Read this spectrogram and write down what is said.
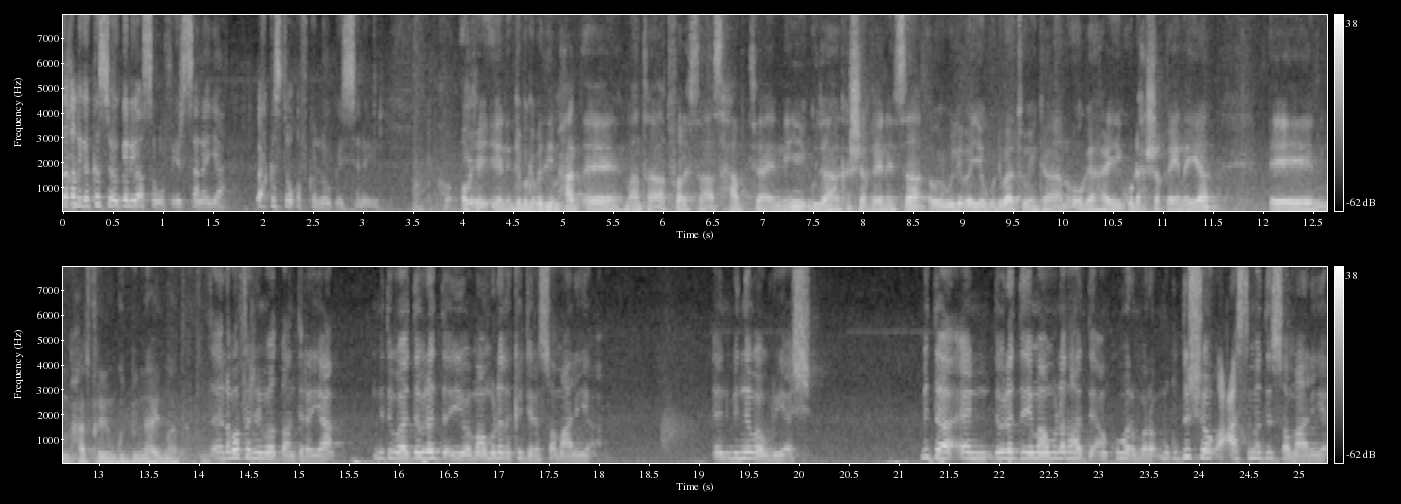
dakhliga ka soo gelayo asagu fiirsanaya wax kastoo qofka loo geysanayo. Okay gabagabadii maxaad maanta aad faraysaa asxaabtani gudaha ka shaqeynaysa oo weliba iyagu dhibaatooyinka aan ogahay ku dhex shaqeynaya maxaad fariin gudbin lahayd maanta? Laba farrimood baan dirayaa mid waa dowladda iyo maamulada ka jira soomaaliya. Midna waa wariyaasha midda dowladda iyo maamulada haddii aan ku hormaro muqdisho waa caasimadii soomaaliya.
